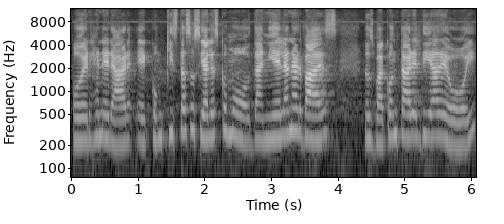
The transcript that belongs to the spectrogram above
poder generar eh, conquistas sociales como Daniela Narváez nos va a contar el día de hoy,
